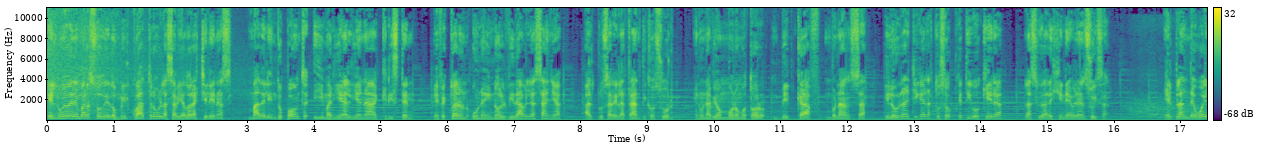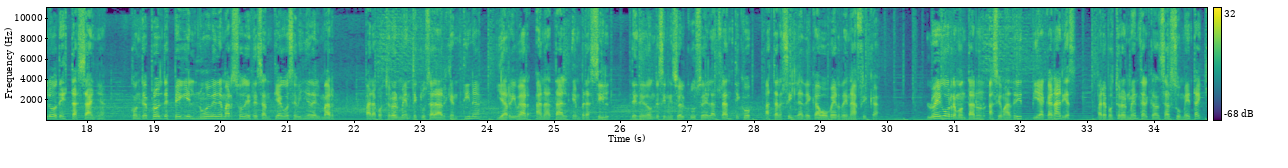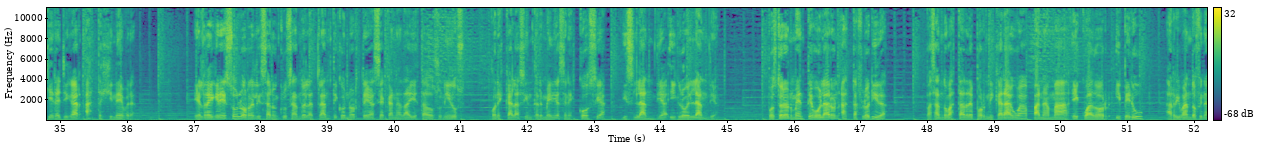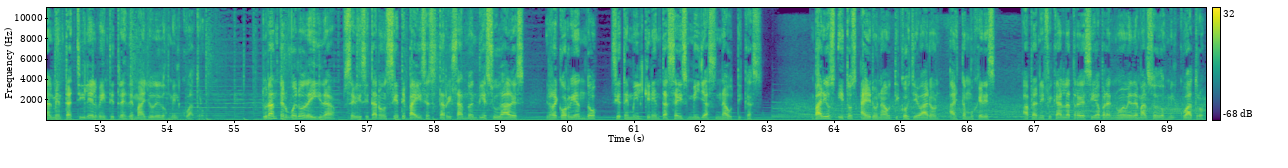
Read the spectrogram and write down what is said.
El 9 de marzo de 2004, las aviadoras chilenas Madeleine Dupont y María Liana Christen efectuaron una inolvidable hazaña al cruzar el Atlántico Sur en un avión monomotor Bitcraft Bonanza y lograr llegar hasta su objetivo, que era la ciudad de Ginebra en Suiza. El plan de vuelo de esta hazaña contempló el despegue el 9 de marzo desde Santiago Viña del Mar, para posteriormente cruzar a Argentina y arribar a Natal en Brasil, desde donde se inició el cruce del Atlántico hasta las islas de Cabo Verde en África. Luego remontaron hacia Madrid vía Canarias, para posteriormente alcanzar su meta que era llegar hasta Ginebra. El regreso lo realizaron cruzando el Atlántico Norte hacia Canadá y Estados Unidos, con escalas intermedias en Escocia, Islandia y Groenlandia. Posteriormente volaron hasta Florida, pasando más tarde por Nicaragua, Panamá, Ecuador y Perú, arribando finalmente a Chile el 23 de mayo de 2004. Durante el vuelo de ida se visitaron siete países aterrizando en 10 ciudades y recorriendo 7.506 millas náuticas. Varios hitos aeronáuticos llevaron a estas mujeres a planificar la travesía para el 9 de marzo de 2004.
